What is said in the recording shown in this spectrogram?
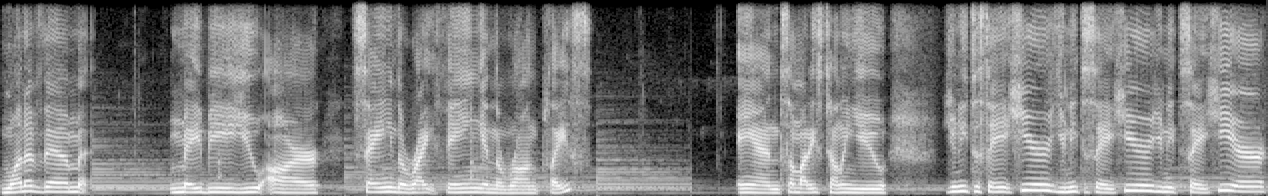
One of them, maybe you are saying the right thing in the wrong place. And somebody's telling you, you need to say it here, you need to say it here, you need to say it here,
